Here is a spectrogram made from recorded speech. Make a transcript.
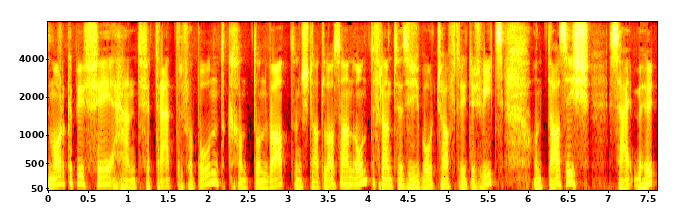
Morgenbuffet, haben Vertreter von Bund, Kanton Watt und Stadt Lausanne und der französische Botschafter in der Schweiz. Und das ist, sagt man heute,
